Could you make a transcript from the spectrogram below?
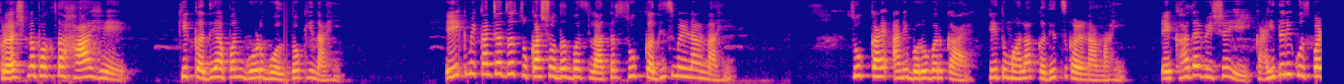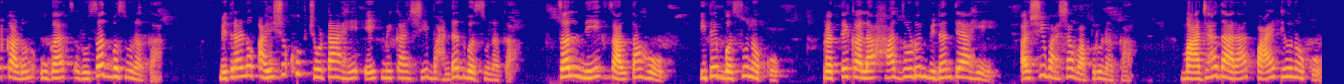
प्रश्न फक्त हा आहे की कधी आपण गोड बोलतो की नाही. एकमेकांच्या जर चुका शोधत बसला तर चूक कधीच मिळणार नाही. चूक काय आणि बरोबर काय हे तुम्हाला कधीच कळणार नाही. एखाद्या विषयी काहीतरी कुसपट काढून उगाच रुसत बसू नका. मित्रांनो आयुष्य खूप छोटा आहे एकमेकांशी भांडत बसू नका. चल नीक चालता हो इथे बसू नको. प्रत्येकाला हात जोडून विनंती आहे अशी भाषा वापरू नका. माझ्या दारात पाय ठेवू नको.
